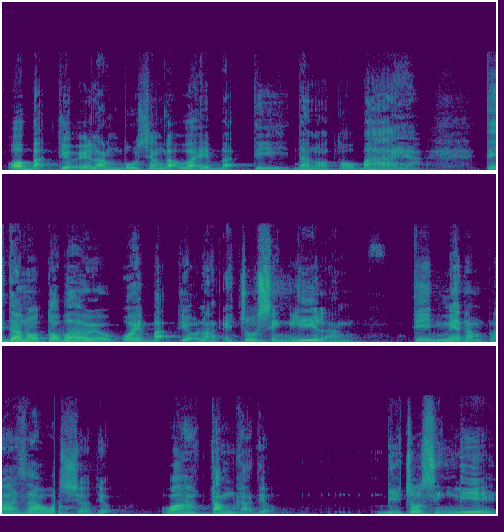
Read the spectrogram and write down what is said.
我捌著嘅人無相甲我會捌啲 Danau Toba 呀，啲 Danau Toba 我會捌著人會做城里人，啲 Medan Plaza 我想著，我感覺著未做城里嘅。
